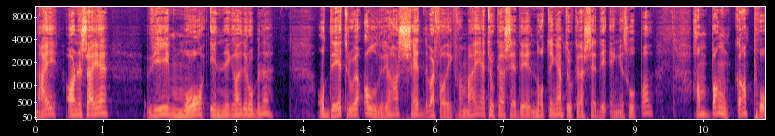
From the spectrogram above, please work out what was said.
Nei, Arne Skeie, vi må inn i garderobene. Og det tror jeg aldri har skjedd, i hvert fall ikke for meg. Jeg tror ikke det har skjedd i Nottingham, jeg tror ikke det har skjedd i engelsk fotball. Han banka på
